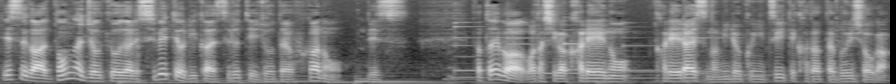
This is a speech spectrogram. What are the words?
ですがどんな状況であれ全てを理解するという状態は不可能です。例えば私がカレーのカレーライスの魅力について語った文章が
